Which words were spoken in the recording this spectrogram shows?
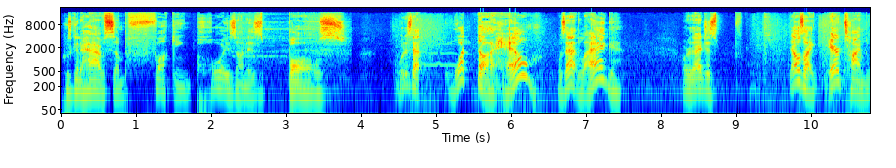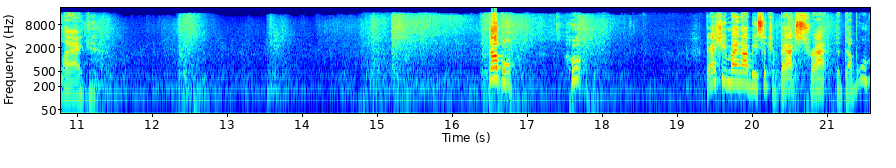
Who's gonna have some fucking poise on his balls. What is that? What the hell? Was that lag? Or did that just... That was like airtime lag. Double! Who? That actually might not be such a bad strat. The double?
